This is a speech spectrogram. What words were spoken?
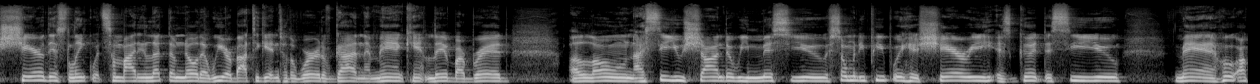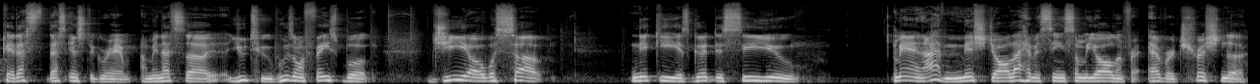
share this link with somebody. Let them know that we are about to get into the Word of God and that man can't live by bread alone. I see you, Shonda. We miss you. So many people in here. Sherry, it's good to see you. Man, who? Okay, that's that's Instagram. I mean, that's uh, YouTube. Who's on Facebook? Geo, what's up? Nikki, it's good to see you. Man, I have missed y'all. I haven't seen some of y'all in forever. Trishna,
